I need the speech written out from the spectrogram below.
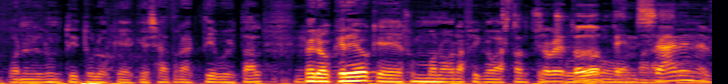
ponerle un título que, que sea atractivo y tal. Pero creo que es un monográfico bastante Sobre chulo todo pensar en, el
